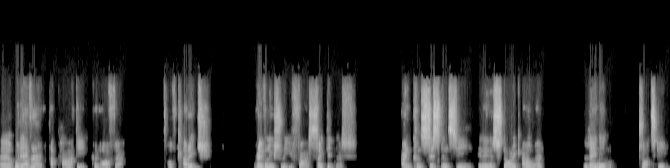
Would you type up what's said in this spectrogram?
Uh, whatever a party could offer of courage, revolutionary farsightedness, and consistency in an historic hour, Lenin, Trotsky,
